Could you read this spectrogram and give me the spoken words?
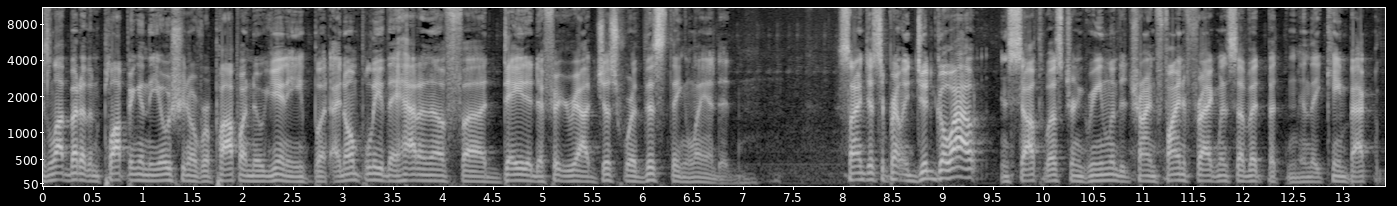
is a lot better than plopping in the ocean over Papua New Guinea, but I don't believe they had enough uh, data to figure out just where this thing landed. Scientists apparently did go out in southwestern Greenland to try and find fragments of it, but and they came back with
